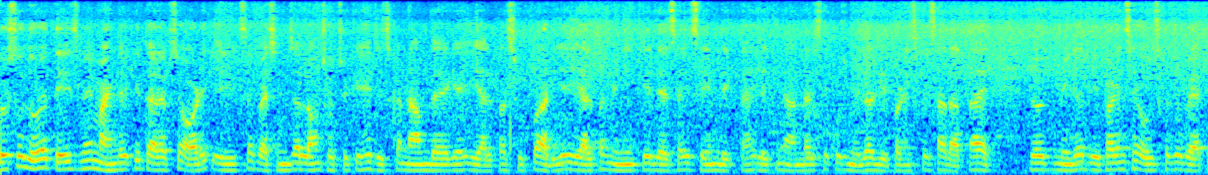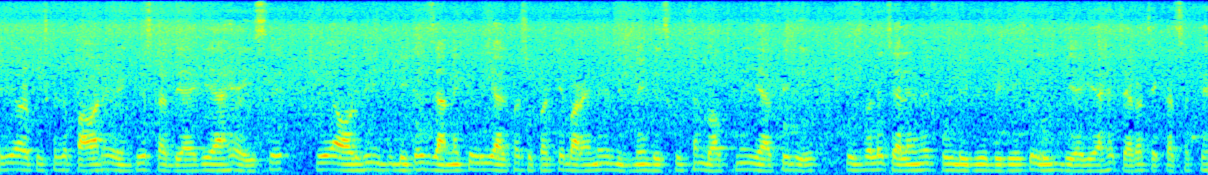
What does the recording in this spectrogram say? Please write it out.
दोस्तों, दो तेईस में महिंद्रा की तरफ़ से और एक ई रिक्शा पैसेंजर लॉन्च हो चुकी है, जिसका नाम दिया गया है एल्फा सुपर ये ई एल्फा मिनी के जैसा ही सेम दिखता है, लेकिन अंदर से कुछ मेजर डिफरेंस के साथ आता है। जो मेजर डिफरेंस है, उसका जो बैटरी और इसका जो पावर है, वो इंक्रीज़ कर दिया गया है। इससे ये और भी डिटेल्स जानने के लिए अल्फ़ा सुपर के बारे में मैं डिस्क्रिप्शन बॉक्स में या फिर इस वाले चैनल में फुल रिव्यू वीडियो के लिंक दिया गया है, जगह चेक कर सकते हैं।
